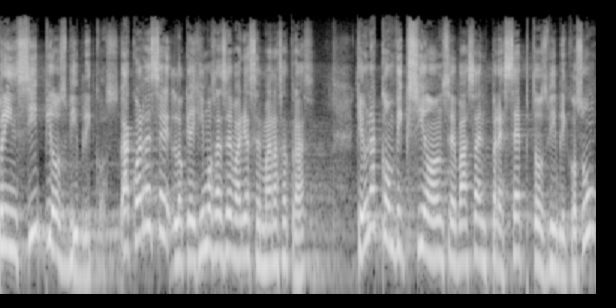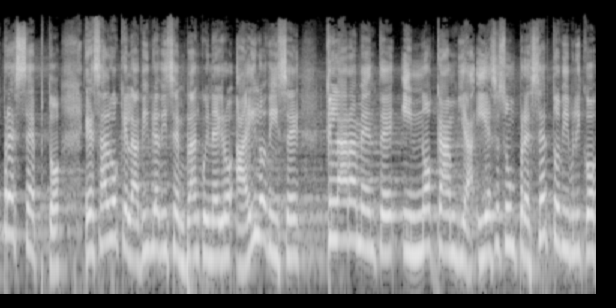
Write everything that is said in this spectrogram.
principios bíblicos. Acuérdese lo que dijimos hace varias semanas atrás que una convicción se basa en preceptos bíblicos. Un precepto es algo que la Biblia dice en blanco y negro, ahí lo dice claramente y no cambia. Y ese es un precepto bíblico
